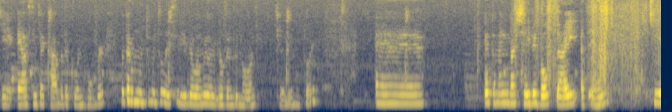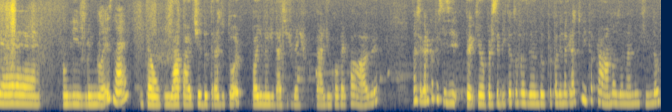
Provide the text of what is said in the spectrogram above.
que é Assim que Acaba, da Colin Hoover. Eu quero muito, muito ler esse livro. Eu amo Novembro 9, que é a minha autora. É... Eu também baixei They Both Die at the End, que é o livro em inglês, né? Então, e a parte do tradutor pode me ajudar se tiver dificuldade em qualquer palavra. Mas agora que eu pesquisei, que eu percebi que eu tô fazendo propaganda gratuita pra Amazon, né, no Kindle.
